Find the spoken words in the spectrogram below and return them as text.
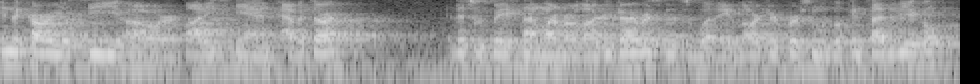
In the car, you'll see our body scan avatar, this was based on one of our larger drivers, so this is what a larger person would look inside the vehicle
